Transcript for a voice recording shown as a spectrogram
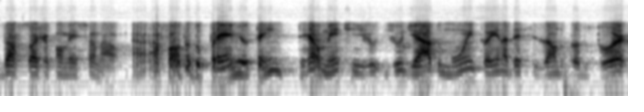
da soja convencional. A, a, falta do prêmio tem realmente judiado muito aí na decisão do produtor.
